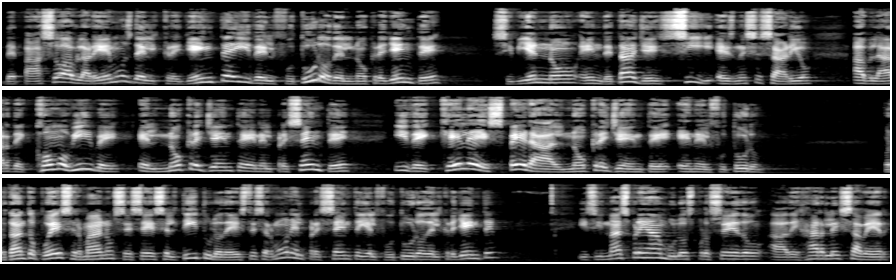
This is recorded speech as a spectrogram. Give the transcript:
de paso hablaremos del creyente y del futuro del no creyente, si bien no en detalle, sí es necesario hablar de cómo vive el no creyente en el presente y de qué le espera al no creyente en el futuro. Por tanto, pues, hermanos, ese es el título de este sermón, el presente y el futuro del creyente. Y sin más preámbulos, procedo a dejarles saber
